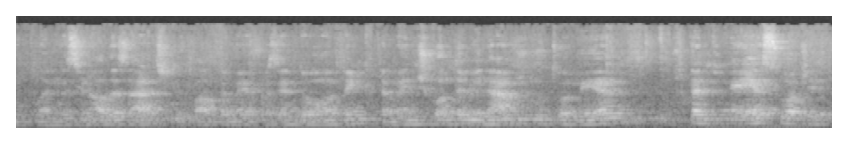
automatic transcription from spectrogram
o Plano Nacional das Artes, que o Paulo também apresentou ontem, que também nos contaminámos mutuamente. Portanto, é esse o objetivo.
